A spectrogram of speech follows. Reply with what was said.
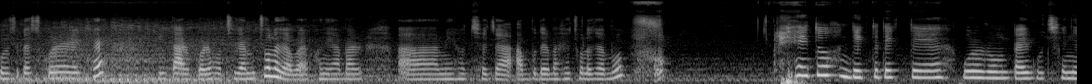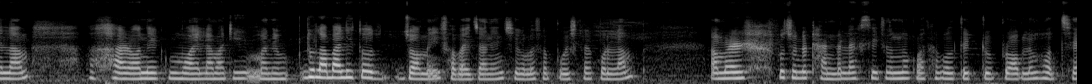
গোছ গাছ করে রেখে তারপরে হচ্ছে যে আমি চলে যাব। এখনই আবার আমি হচ্ছে যে আব্বুদের বাসায় চলে যাব। এই তো দেখতে দেখতে পুরো রুমটাই গুছিয়ে নিলাম। আর অনেক ময়লা মাটি মানে ধুলাবালি তো জমে সবাই জানেন, সেগুলো সব পরিষ্কার করলাম। আমার প্রচণ্ড ঠান্ডা লাগছে, এই জন্য কথা বলতে একটু প্রবলেম হচ্ছে।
